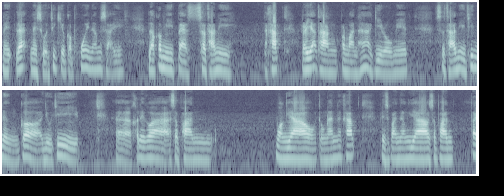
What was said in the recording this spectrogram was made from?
ในและในส่วนที่เกี่ยวกับห้วยน้ำใส แล้วก็มี 8 สถานีนะครับ ระยะทางประมาณ 5 กิโลเมตร สถานีที่ 1 ก็อยู่ที่เขาเรียกว่าสะพานวังยาวตรงนั้นนะครับ เป็นสะพานวังยาว สะพานใต้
